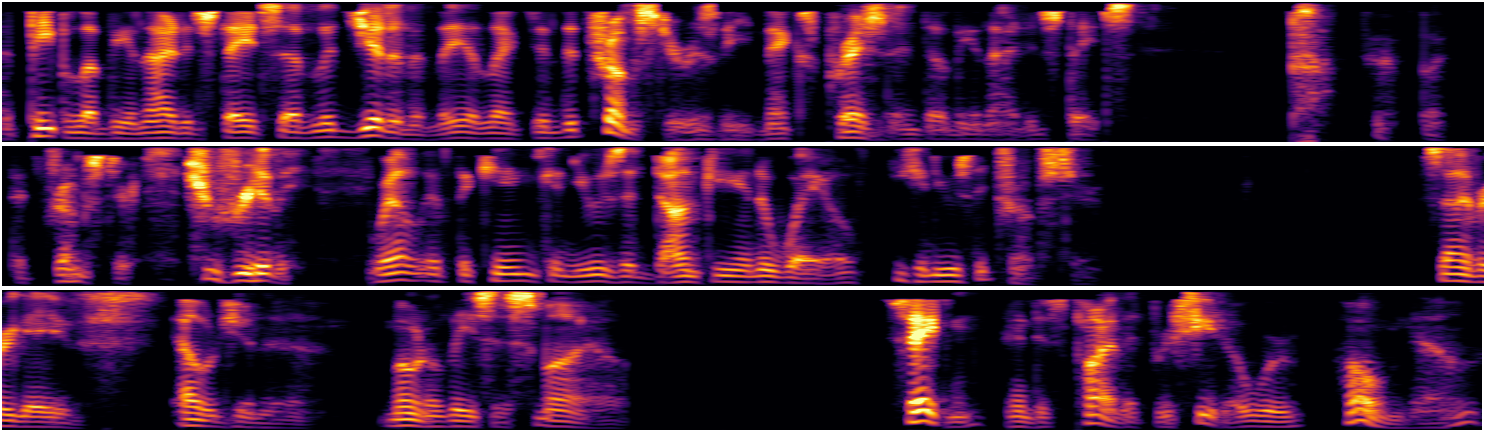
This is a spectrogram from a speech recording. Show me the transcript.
The people of the United States have legitimately elected the Trumpster as the next president of the United States. But the Trumpster, really? Well, if the king can use a donkey and a whale, he can use the Trumpster. Cyber gave Elgin a Mona Lisa smile. Satan and his pilot, Brashido, were home now.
